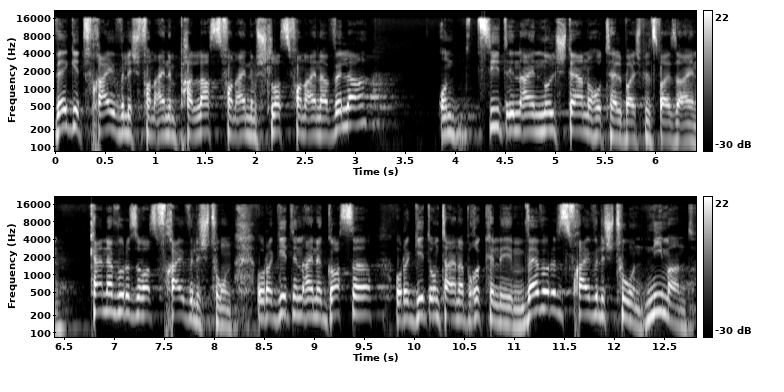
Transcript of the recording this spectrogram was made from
Wer geht freiwillig von einem Palast, von einem Schloss, von einer Villa und zieht in ein Null-Sterne-Hotel beispielsweise ein. Keiner würde sowas freiwillig tun. Oder geht in eine Gosse oder geht unter einer Brücke leben. Wer würde das freiwillig tun? Niemand.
